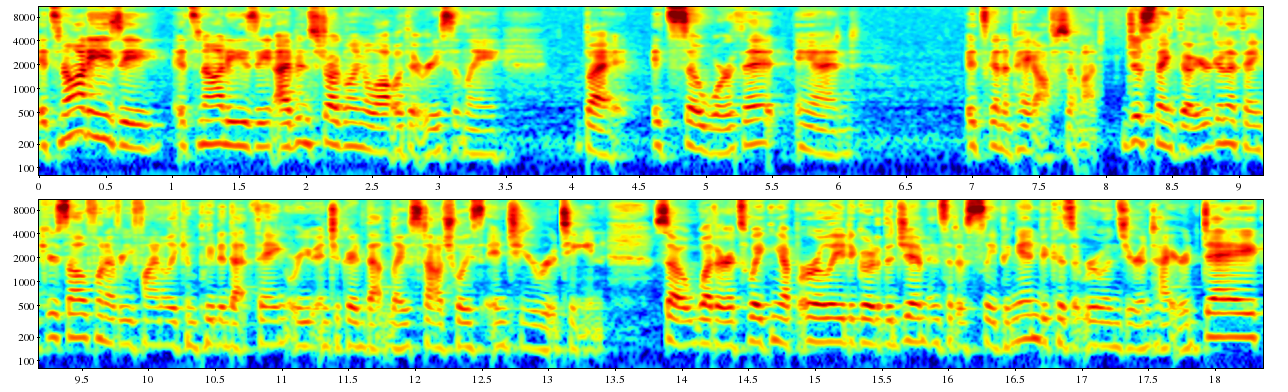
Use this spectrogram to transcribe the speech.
it's not easy. It's not easy. I've been struggling a lot with it recently, but it's so worth it. And it's going to pay off so much. Just think though, you're going to thank yourself whenever you finally completed that thing or you integrated that lifestyle choice into your routine. So, whether it's waking up early to go to the gym instead of sleeping in because it ruins your entire day,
